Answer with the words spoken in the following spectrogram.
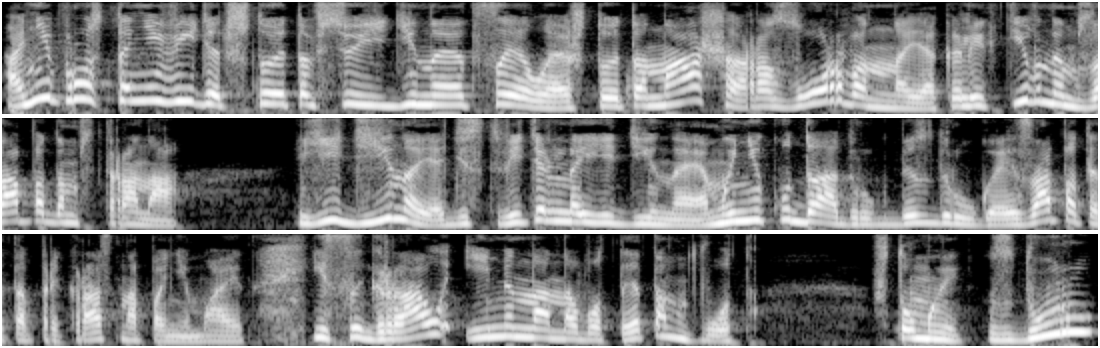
Они просто не видят, что это все единое целое, что это наша разорванная коллективным Западом страна единая, действительно единая. Мы никуда друг без друга, и Запад это прекрасно понимает. И сыграл именно на вот этом вот, что мы с дуру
